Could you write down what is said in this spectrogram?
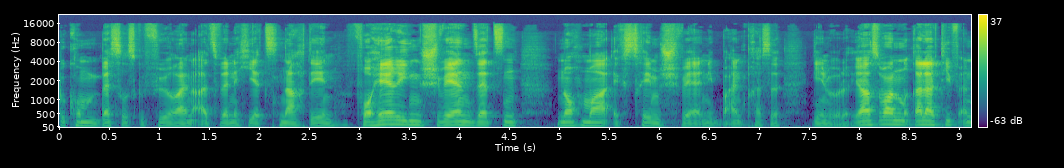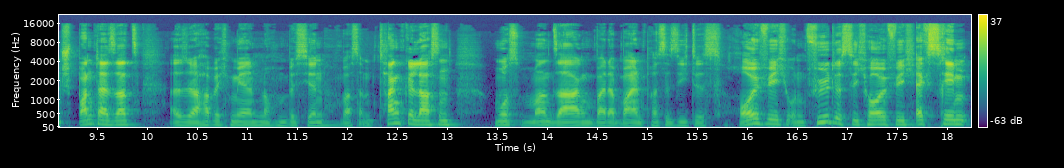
bekomme ein besseres Gefühl rein, als wenn ich jetzt nach den vorherigen schweren Sätzen nochmal extrem schwer in die Beinpresse gehen würde. Ja, es war ein relativ entspannter Satz, also da habe ich mir noch ein bisschen was im Tank gelassen muss man sagen, bei der Beinpresse sieht es häufig und fühlt es sich häufig extrem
